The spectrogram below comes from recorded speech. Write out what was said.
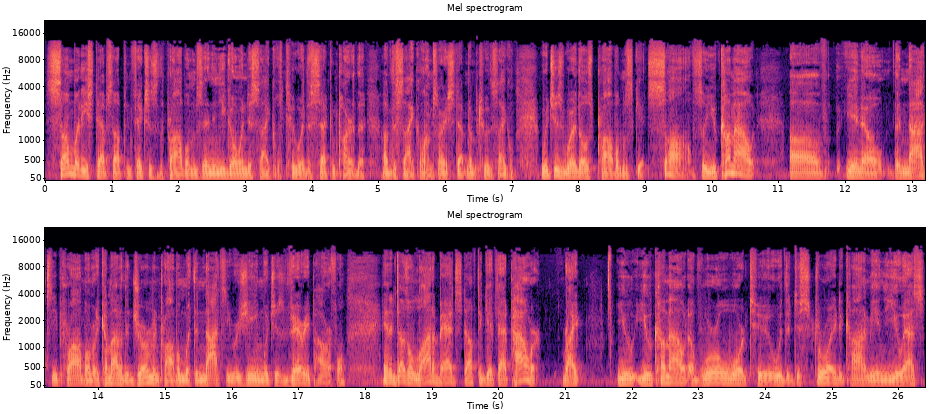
somebody steps up and fixes the problems, and then you go into cycle two, or the second part of the of the cycle. I'm sorry, step number two of the cycle, which is where those problems get solved. So you come out of you know the Nazi problem, or come out of the German problem with the Nazi regime, which is very powerful, and it does a lot of bad stuff to get that power, right? You you come out of World War II with a destroyed economy in the U.S.,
